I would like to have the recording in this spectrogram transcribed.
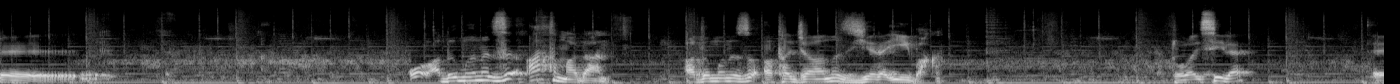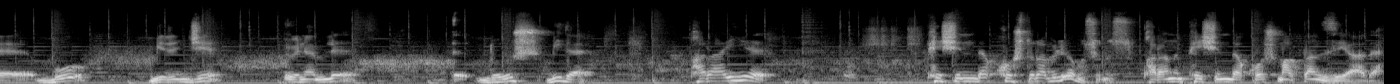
e, adımınızı atmadan adımınızı atacağınız yere iyi bakın. Dolayısıyla e, bu birinci önemli e, duruş. Bir de parayı peşinde koşturabiliyor musunuz? Paranın peşinde koşmaktan ziyade.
